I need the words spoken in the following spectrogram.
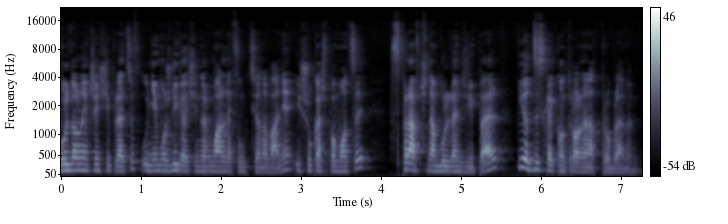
Ból dolnej części pleców uniemożliwia Ci normalne funkcjonowanie i szukasz pomocy? Sprawdź na bóllędźwi.pl i odzyskaj kontrolę nad problemem.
